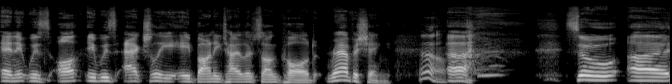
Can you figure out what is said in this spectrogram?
and it was all it was actually a Bonnie Tyler song called Ravishing. Oh, Uh, So uh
